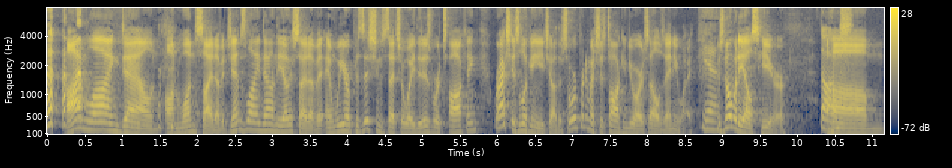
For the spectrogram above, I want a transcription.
I'm lying down on one side of it. Jen's lying down on the other side of it, and we are positioned in such a way that as we're talking, we're actually just looking at each other. So we're pretty much just talking to ourselves anyway. Yeah. There's nobody else here. Dogs. Um,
